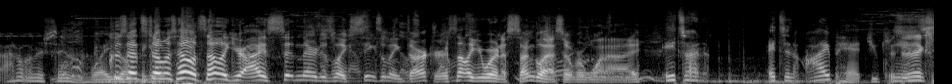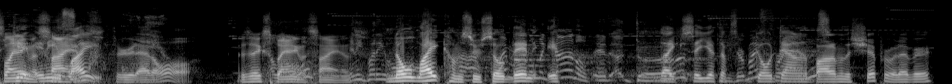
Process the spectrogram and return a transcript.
I don't understand why. Because that's dumb it- as hell. It's not like your eyes sitting there just like seeing something darker. It's not like you're wearing a sunglass over one eye. It's an, it's an iPad. You can't this is explaining get the any science. light through it at all. This is explaining Hello? the science. No light comes through. So I'm then, Ronald if and, uh, like, say you have to are my go down to the bottom of the ship or whatever,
